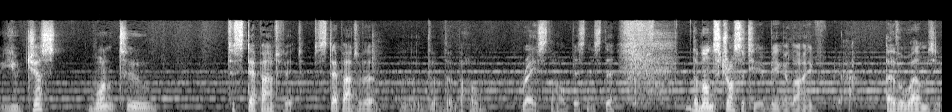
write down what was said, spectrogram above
You just want to to step out of it, to step out of the, the, the, the whole race, the whole business. The, the monstrosity of being alive overwhelms you.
